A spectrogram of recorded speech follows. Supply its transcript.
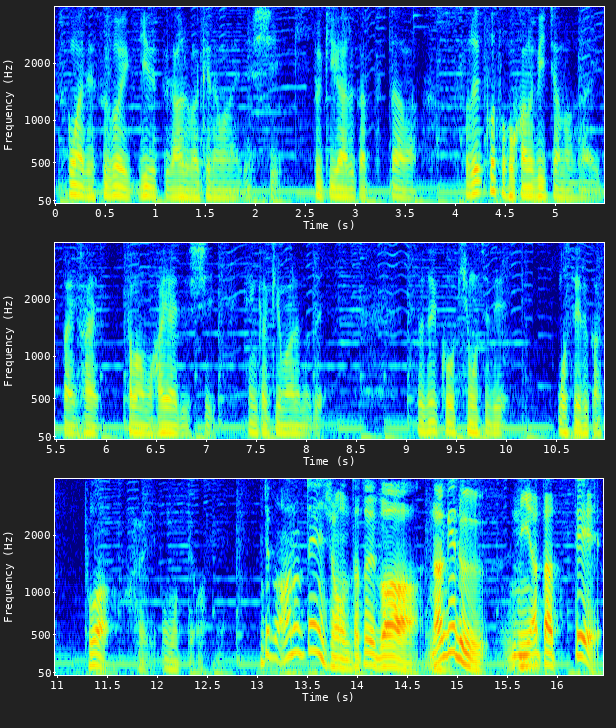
そこまですごい技術があるわけでもないですし武器があるかって言ったらそれこそ他のピッチャーの方がいっぱい、はい、球も速いですし変化球もあるのでそれでこう気持ちで押せるかとは、はい、思ってますね。でもあのテンション例えば投げるにあたって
